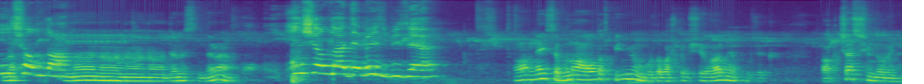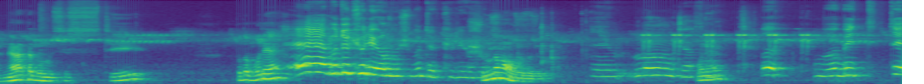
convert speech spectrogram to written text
İnşallah. Na na na na demesin değil mi? İnşallah demez bize. Tamam neyse bunu aldık. Bilmiyorum burada başka bir şey var mı yapılacak. Bakacağız şimdi oyuna. Nerede bu Mrs. T? Bu da bu ne? Ee bu dökülüyormuş, bu dökülüyormuş. Şunu da mı alacağız acaba? Ee, ne olacak? Bu ne? Bu, bu bitti.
